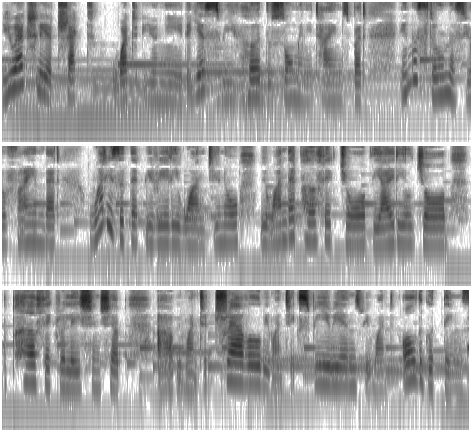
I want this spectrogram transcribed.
you actually attract what you need. Yes, we've heard this so many times, but in the stillness, you'll find that what is it that we really want? You know, we want that perfect job, the ideal job, the perfect relationship. Uh, we want to travel, we want to experience, we want all the good things.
